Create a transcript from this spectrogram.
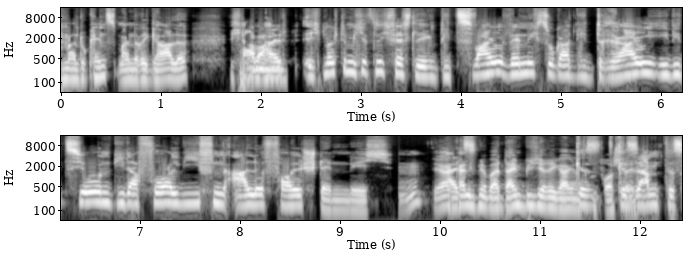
man, du kennst meine Regale. Ich habe mhm. halt, ich möchte mich jetzt nicht festlegen, die zwei, wenn nicht sogar die drei Editionen, die davor liefen, alle vollständig. Mhm. Ja, kann ich mir bei deinem Bücherregal ganz ges vorstellen. Gesamtes,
